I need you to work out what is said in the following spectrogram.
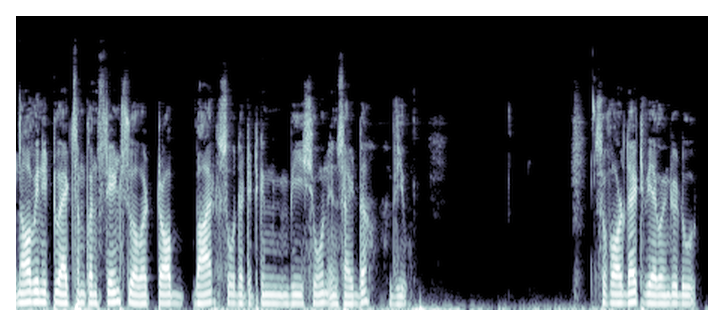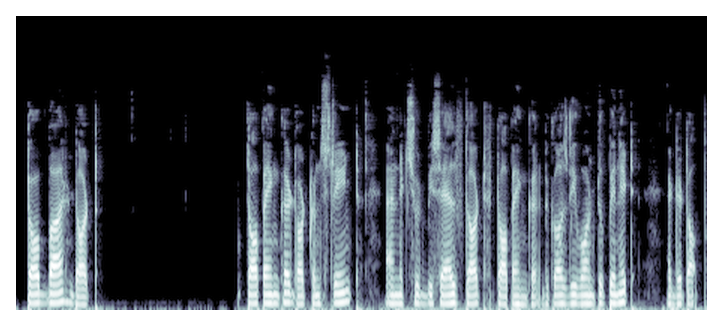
Now we need to add some constraints to our top bar so that it can be shown inside the view. So for that we are going to do top bar dot top anchor dot constraint and it should be self dot top anchor because we want to pin it at the top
